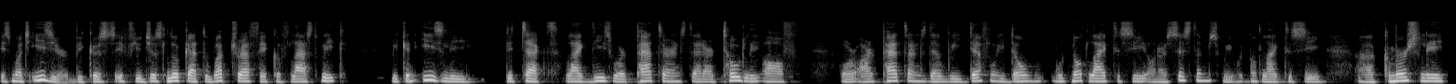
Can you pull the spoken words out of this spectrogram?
is much easier because if you just look at the web traffic of last week, we can easily detect like these were patterns that are totally off or are patterns that we definitely don't would not like to see on our systems. We would not like to see uh, commercially.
